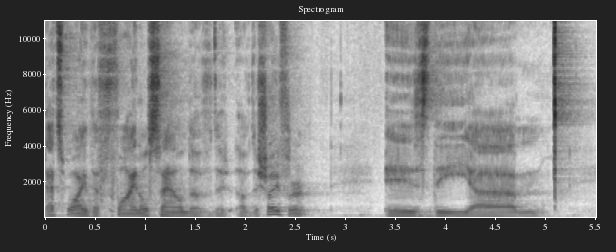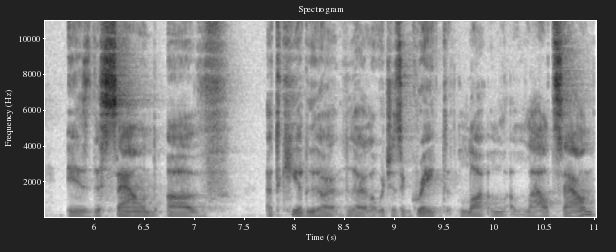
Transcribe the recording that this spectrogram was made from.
that's why the final sound of the, of the shofar is the, um, is the sound of a tekiah which is a great loud sound,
